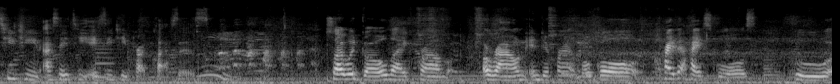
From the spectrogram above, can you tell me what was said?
teaching SAT, ACT prep classes. So I would go like from around in different local private high schools who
